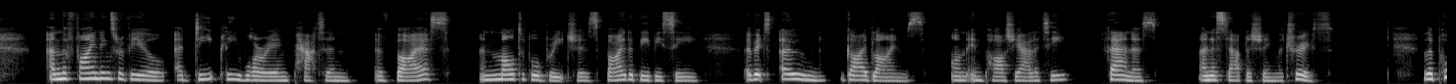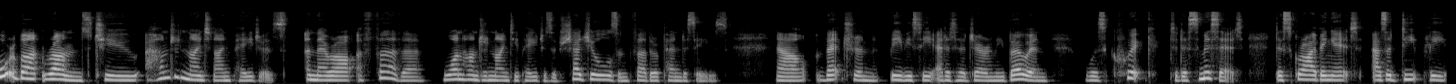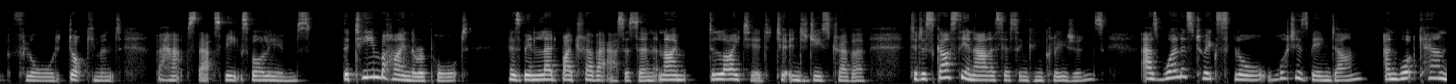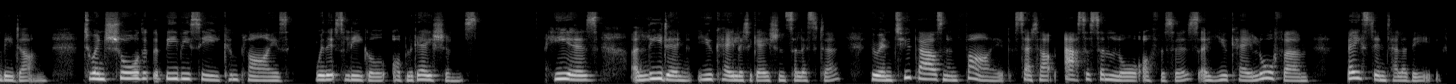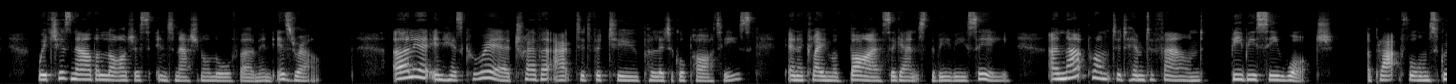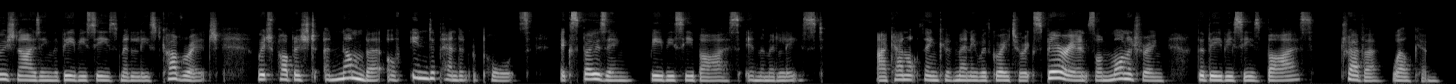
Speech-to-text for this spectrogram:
and the findings reveal a deeply worrying pattern of bias and multiple breaches by the BBC of its own guidelines on impartiality, fairness, and establishing the truth. The report runs to 199 pages, and there are a further 190 pages of schedules and further appendices. Now, veteran BBC editor Jeremy Bowen was quick to dismiss it, describing it as a deeply flawed document. Perhaps that speaks volumes. The team behind the report has been led by Trevor Asserson, and I'm delighted to introduce Trevor to discuss the analysis and conclusions, as well as to explore what is being done and what can be done to ensure that the BBC complies with its legal obligations. He is a leading UK litigation solicitor who in 2005 set up Asserson Law Offices, a UK law firm based in Tel Aviv, which is now the largest international law firm in Israel. Earlier in his career, Trevor acted for two political parties in a claim of bias against the BBC, and that prompted him to found BBC Watch, a platform scrutinising the BBC's Middle East coverage, which published a number of independent reports exposing BBC bias in the Middle East. I cannot think of many with greater experience on monitoring the BBC's bias. Trevor, welcome.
